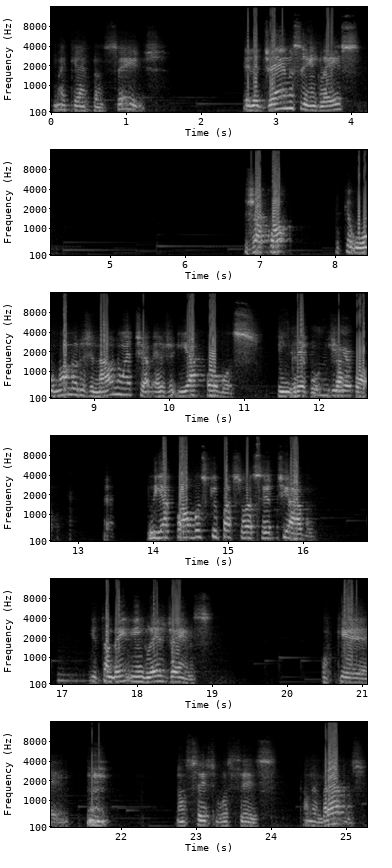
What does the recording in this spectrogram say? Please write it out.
Como é que é em francês? Ele é James em inglês, Jacó, porque o nome original não é Tiago, é Jacobos, em grego, Jacó. É. O Jacobos que passou a ser Tiago. E também em inglês James. Porque, não sei se vocês estão lembrados,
